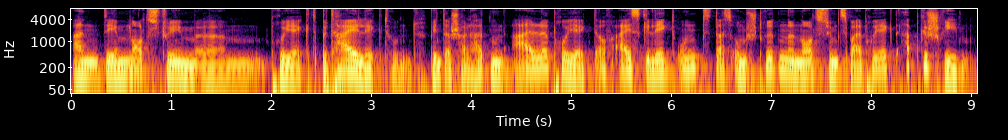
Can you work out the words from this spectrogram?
an dem Nord Stream-Projekt ähm, beteiligt. Und Winterschall hat nun alle Projekte auf Eis gelegt und das umstrittene Nord Stream 2-Projekt abgeschrieben.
